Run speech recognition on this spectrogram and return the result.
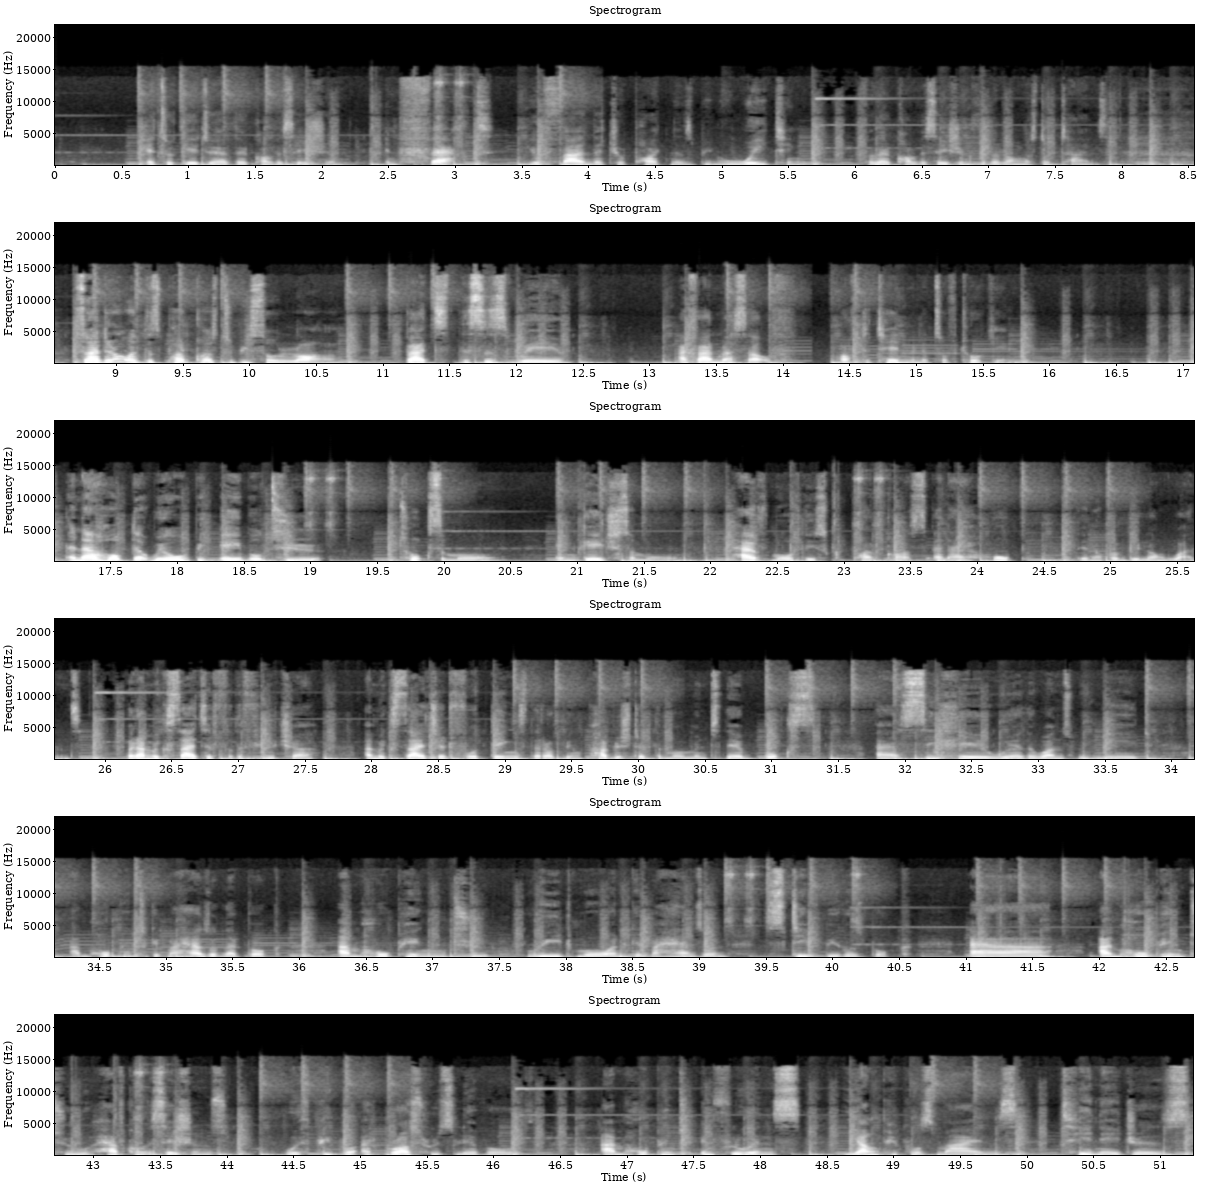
It's okay to have that conversation. In fact, you'll find that your partner's been waiting for that conversation for the longest of times. So I don't want this podcast to be so long, but this is where I found myself after 10 minutes of talking. And I hope that we will be able to talk some more, engage some more, have more of these podcasts, and I hope they're not going to be long ones. But I'm excited for the future. I'm excited for things that are being published at the moment. There are books, uh, were the ones we need. I'm hoping to get my hands on that book. I'm hoping to read more and get my hands on Steve Biko's book. Uh, I'm hoping to have conversations with people at grassroots levels. I'm hoping to influence young people's minds, teenagers,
